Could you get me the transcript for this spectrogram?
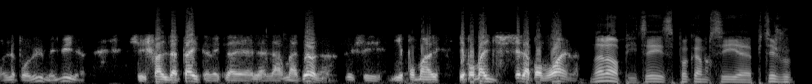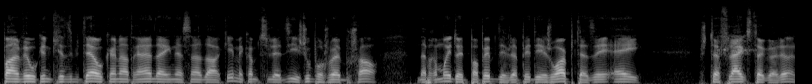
on l'a pas vu, mais lui, là, c'est cheval de tête avec la- la- l'armada. c'est- il, est pas mal, il est pas mal difficile à pas voir. là. Non, non, puis tu sais, c'est pas comme si. euh, puis tu sais, je veux pas enlever aucune crédibilité à aucun entraîneur de la Ligue nationale de hockey, mais comme tu l'as dit, il joue pour jouer à Bouchard. D'après moi, il doit être popé pour développer des joueurs puis te dire, hey, je te flag ce gars-là.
